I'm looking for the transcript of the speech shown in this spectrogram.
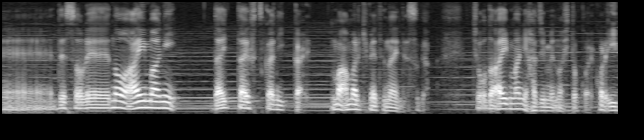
えー、でそれの合間にだいたい2日に1回。まああんまり決めてないんですが。ちょうど合間に初めの一声。これ1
